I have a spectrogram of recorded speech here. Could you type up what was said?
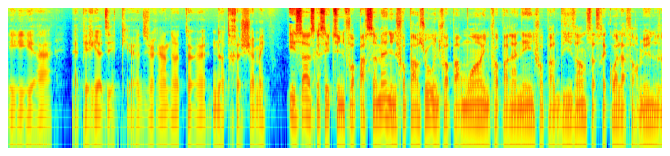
et périodiques durant notre, notre chemin. Et ça, est-ce que c'est une fois par semaine, une fois par jour, une fois par mois, une fois par année, une fois par dix ans? Ça serait quoi la formule?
